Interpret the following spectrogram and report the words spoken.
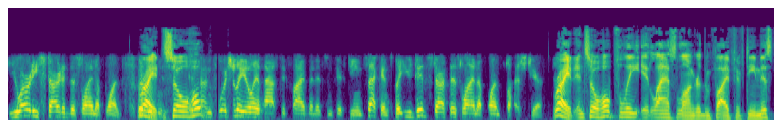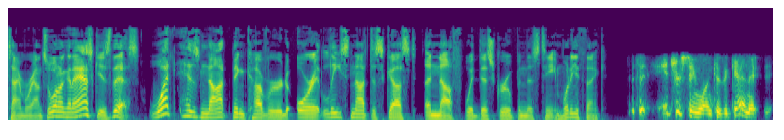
you already started this lineup once. Right. So hope- unfortunately, it only lasted five minutes and 15 seconds, but you did start this lineup once last year. Right. And so hopefully it lasts longer than 515 this time around. So what I'm going to ask you is this. What has not been covered or at least not discussed enough with this group and this team? What do you think? It's an interesting one because, again, it,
